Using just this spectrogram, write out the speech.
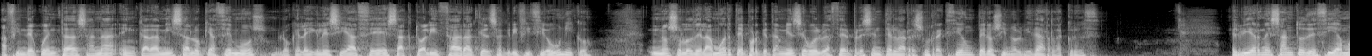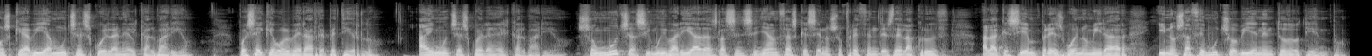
A fin de cuentas, Ana, en cada misa lo que hacemos, lo que la Iglesia hace es actualizar aquel sacrificio único, no solo de la muerte, porque también se vuelve a hacer presente la resurrección, pero sin olvidar la cruz. El Viernes Santo decíamos que había mucha escuela en el Calvario, pues hay que volver a repetirlo. Hay mucha escuela en el Calvario. Son muchas y muy variadas las enseñanzas que se nos ofrecen desde la cruz, a la que siempre es bueno mirar y nos hace mucho bien en todo tiempo.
